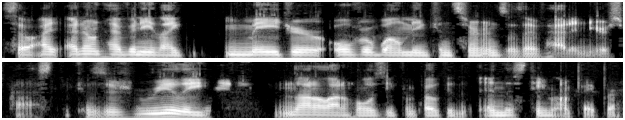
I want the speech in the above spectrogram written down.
So I, I don't have any like major overwhelming concerns as I've had in years past because there's really not a lot of holes you can poke in, in this team on paper.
